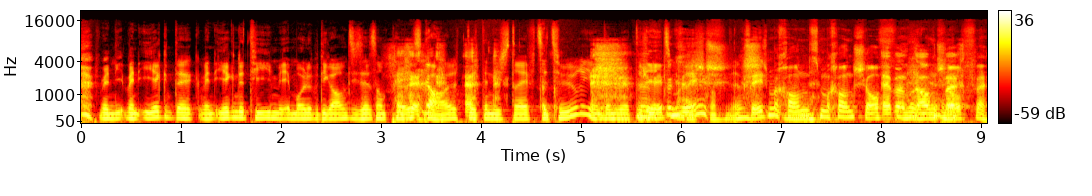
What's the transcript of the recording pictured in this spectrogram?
Wenn, wenn, irgendein, wenn irgendein Team mal über die ganze Saison Pace ja. gehalten, dann ist es der FC Zürich und dann wird der Schweizer Meister. Ja. Siehst, man kann es man schaffen. Eben, dann, möchte,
